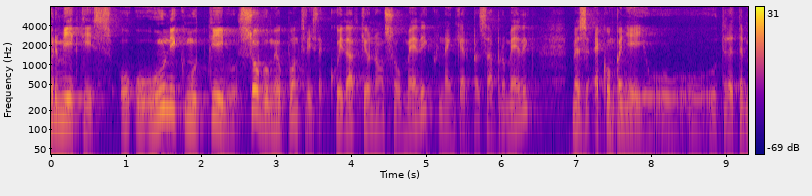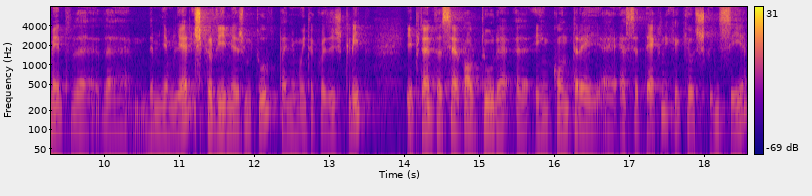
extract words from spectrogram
permite isso. O, o, único motivo, sob o meu ponto de vista, cuidado que eu não sou médico, nem quero passar por médico, mas acompanhei o, o, o tratamento da, da, da, minha mulher, escrevi mesmo tudo, tenho muita coisa escrita, e portanto, a certa altura, uh, encontrei uh, essa técnica que eu desconhecia,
